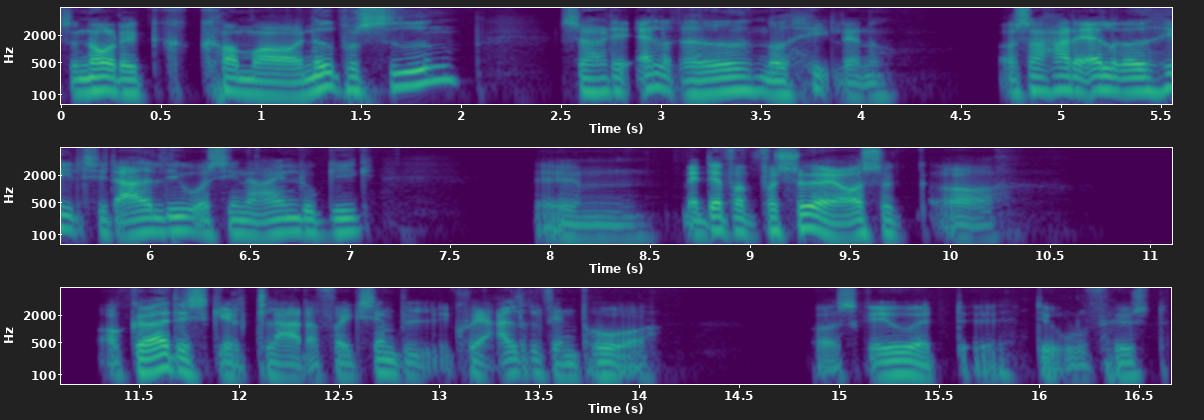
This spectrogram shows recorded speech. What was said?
så når det kommer ned på siden, så er det allerede noget helt andet. Og så har det allerede helt sit eget liv og sin egen logik. Øhm, men derfor forsøger jeg også at, at, at gøre det skælt klart, og for eksempel kunne jeg aldrig finde på at, at skrive, at øh, det er Olof Høst.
